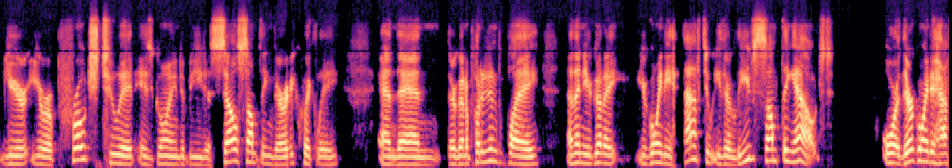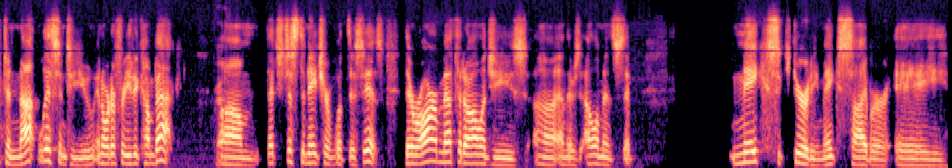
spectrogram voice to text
your your approach to it is going to be to sell something very quickly and then they're going to put it into play and then you're going to you're going to have to either leave something out or they're going to have to not listen to you in order for you to come back. Right. Um, that's just the nature of what this is. There are methodologies uh, and there's elements that make security, make cyber a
